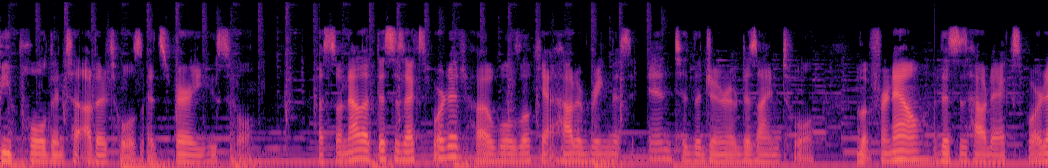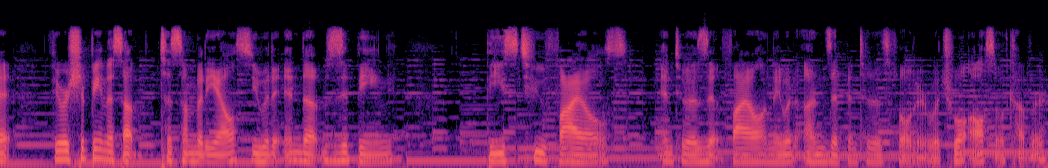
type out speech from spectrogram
be pulled into other tools. It's very useful. Uh, so now that this is exported, uh, we'll look at how to bring this into the generative design tool. But for now, this is how to export it. If you were shipping this up to somebody else, you would end up zipping these two files into a zip file and they would unzip into this folder, which we'll also cover.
